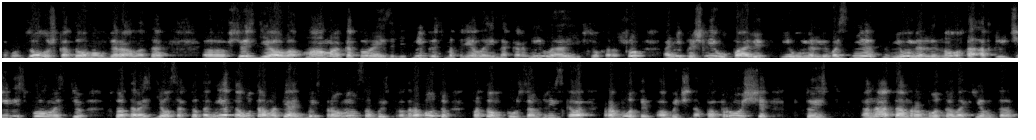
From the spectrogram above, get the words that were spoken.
Вот, Золушка дома убирала, да, э, все сделала мама, которая и за детьми присмотрела, и накормила, и все хорошо. Они пришли, упали и умерли во сне, не умерли, но отключились полностью, кто-то разделся, кто-то нет, а утром опять быстро умылся, быстро на работу, потом курсы английского, работы обычно попроще, то есть она там работала кем-то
